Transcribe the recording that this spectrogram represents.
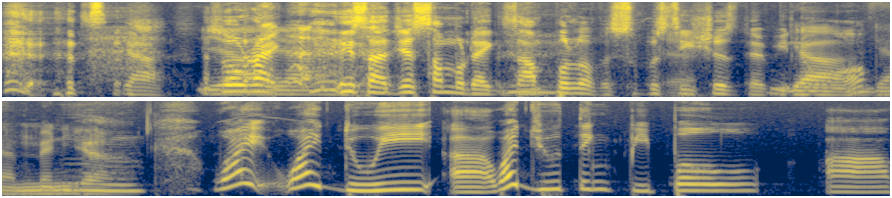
3A. yeah. Yeah, So right, yeah. these are just some of the example of the superstitions that we know Yeah, of. there are many. Yeah. Mm. Why why do we uh why do you think people uh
